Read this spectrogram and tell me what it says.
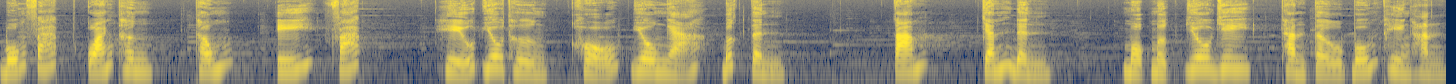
Bốn pháp quán thân, thống, ý, pháp. Hiểu vô thường, khổ, vô ngã, bất tịnh. 8. Chánh định Một mực vô di, thành tựu bốn thiền hạnh.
